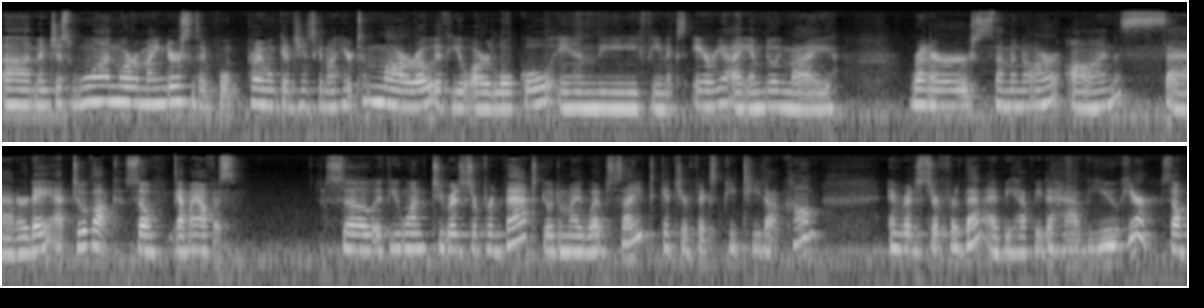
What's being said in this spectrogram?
Um, and just one more reminder, since I won't, probably won't get a chance to get on here tomorrow, if you are local in the Phoenix area, I am doing my runner seminar on Saturday at 2 o'clock. So, at my office. So, if you want to register for that, go to my website, getyourfixpt.com, and register for that. I'd be happy to have you here. So,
